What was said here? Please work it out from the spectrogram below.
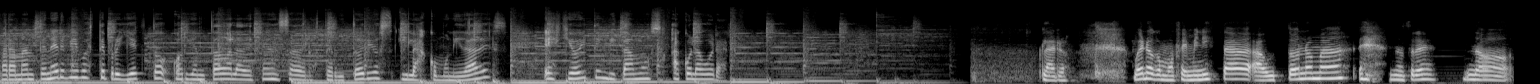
para mantener vivo este proyecto orientado a la defensa de los territorios y las comunidades, es que hoy te invitamos a colaborar. Claro. Bueno, como feminista autónoma, nosotros no,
